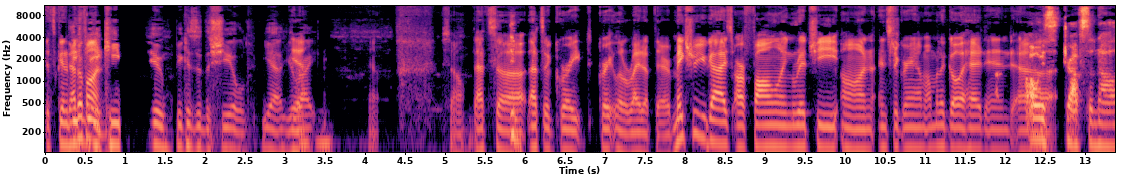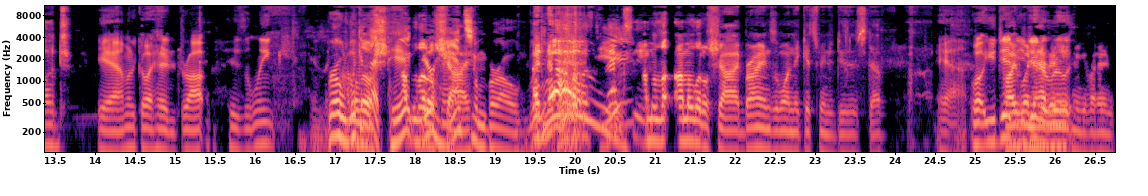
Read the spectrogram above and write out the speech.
it's gonna That'll be fun. be a key too because of the shield. Yeah, you're Yeah. right. Yeah. So that's uh that's a great great little write up there. Make sure you guys are following Richie on Instagram. I'm gonna go ahead and uh, Always drops the knowledge. Yeah, I'm gonna go ahead and drop his link. In the Bro, I'm look at that sh- pig. I'm a little You're shy. handsome, bro. I Look at know. that, It's dude. sexy. I'm a, li- I'm a little shy. Brian's the one that gets me to do this stuff. Yeah. Well, you did. Probably You wouldn't did a have really. anything if I didn't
